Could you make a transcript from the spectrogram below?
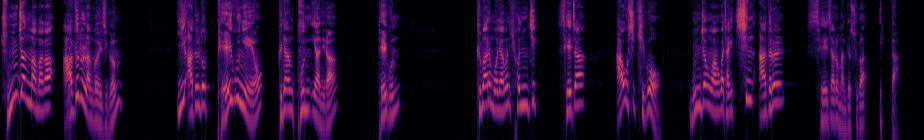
중전마마가 아들을 낳은 거예요, 지금. 이 아들도 대군이에요. 그냥 군이 아니라 대군. 그 말은 뭐냐면 현직 세자 아웃시키고 문정왕후가 자기 친아들을 세자로 만들 수가 있다.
